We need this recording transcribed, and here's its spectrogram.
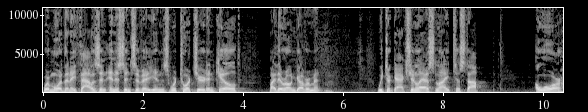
where more than a thousand innocent civilians were tortured and killed by their own government. We took action last night to stop a war.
